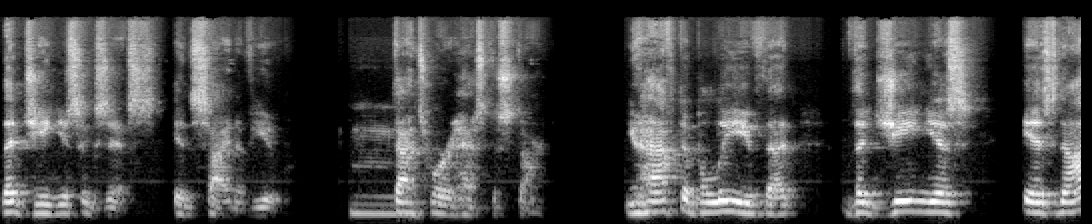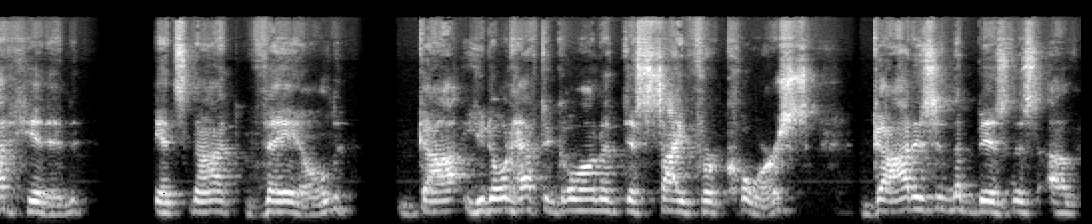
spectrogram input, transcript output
that genius exists inside of you. Mm. That's where it has to start. You have to believe that the genius is not hidden, it's not veiled. God, you don't have to go on a decipher course. God is in the business of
